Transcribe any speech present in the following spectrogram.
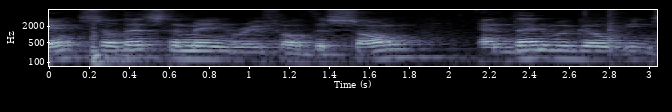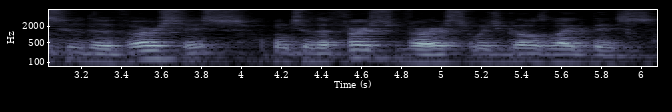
Okay, so that's the main riff of the song. And then we go into the verses, into the first verse, which goes like this.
